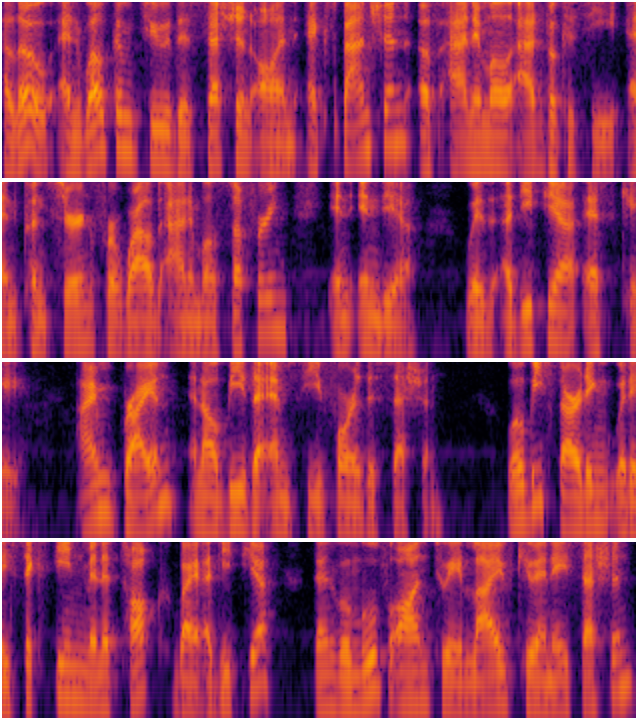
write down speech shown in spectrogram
Hello, and welcome to this session on expansion of animal advocacy and concern for wild animal suffering in India with Aditya SK. I'm Brian, and I'll be the MC for this session. We'll be starting with a 16-minute talk by Aditya, then we'll move on to a live Q&A session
